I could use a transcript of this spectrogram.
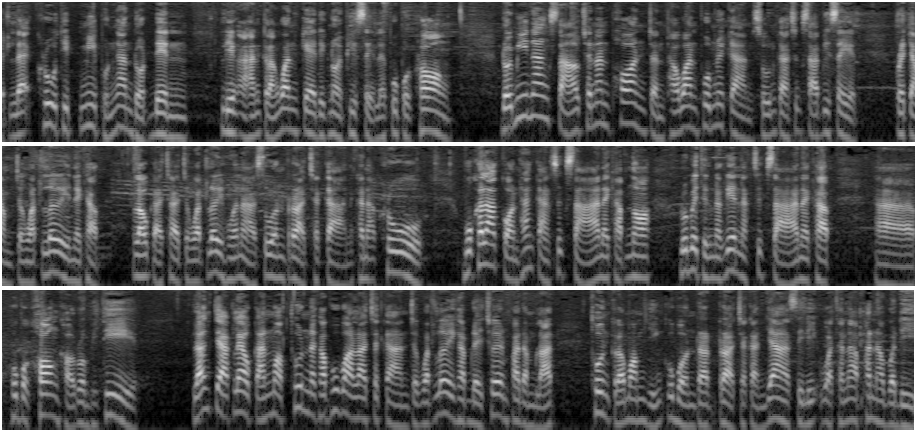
ษ และครูที่มีผลงานโดดเด่นเลี้ยงอาหารกลางวันแก่เด็กน้อยพิเศษและผู้ปกครอง โดยมีนางสาวชนันพรจันทวันผู้อำนวยการศูนย์การศึกษาพิเศษ ประจำจังหวัดเลยนะครับเรากาชาจังหวัดเลยหัวหน้าส่วนราชการคณะครู บุคลากรทางการศึกษานะครับนาะรวมไปถึงนักเรียนนักศึกษานะครับผู้ปกครองเขารวมพิธี หลังจากแล้วการมอบทุนนะครับผู้ว่าราชการจังหวัดเลยครับได้เชิญพระดำรัสทุนกระหม่อมหญิงอุบลรัตนราชกัญญาสิริวัฒนาพนาวดี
